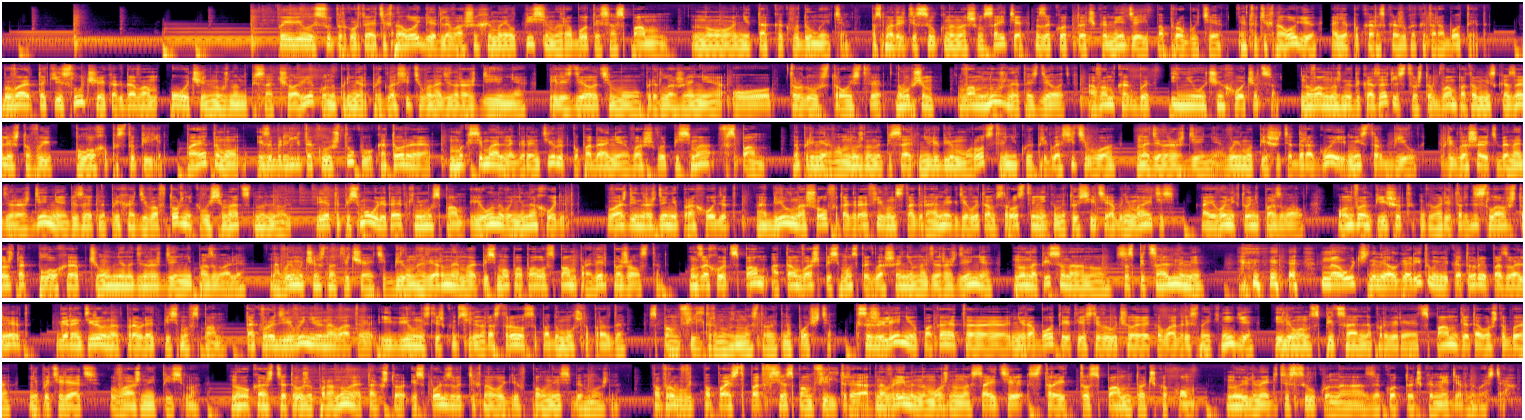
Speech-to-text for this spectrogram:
Появилась супер крутая технология для ваших email писем и работы со спамом, но не так, как вы думаете. Посмотрите ссылку на нашем сайте thecode.media и попробуйте эту технологию, а я пока расскажу, как это работает. Бывают такие случаи, когда вам очень нужно написать человеку, например, пригласить его на день рождения или сделать ему предложение о трудоустройстве. Ну, в общем, вам нужно это сделать, а вам как бы и не очень хочется. Но вам нужны доказательства, чтобы вам потом не сказали, что вы плохо поступили. Поэтому изобрели такую штуку, которая максимально гарантирует попадание вашего письма в спам. Например, вам нужно написать нелюбимому родственнику и пригласить его на день рождения. Вы ему пишете «Дорогой мистер Билл, приглашаю тебя на день рождения, обязательно приходи во вторник в 18.00». И это письмо улетает к нему спам, и он его не находит. Ваш день рождения проходит, а Билл нашел фотографии в Инстаграме, где вы там с родственниками тусите, обнимаетесь, а его никто не позвал. Он вам пишет, говорит, Радислав, что же так плохо, почему меня на день рождения не позвали? А вы ему честно отвечаете, Билл, наверное, мое письмо попало в спам, проверь, пожалуйста. Он заходит в спам, а там ваше письмо с приглашением на день рождения, но написано оно со специальными научными алгоритмами, которые позволяют гарантированно отправлять письма в спам. Так вроде и вы не виноваты, и Билл не слишком сильно расстроился, подумал, что, правда, спам-фильтр нужно настроить на почте. К сожалению, пока это не работает, если вы у человека в адресной книге, или он специально проверяет спам для того, чтобы не потерять важные письма. Но, кажется, это уже паранойя, так что использовать технологию вполне себе можно. Попробовать попасть под все спам-фильтры одновременно можно на сайте straightospam.com. Ну или найдите ссылку на thecode.media в новостях.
